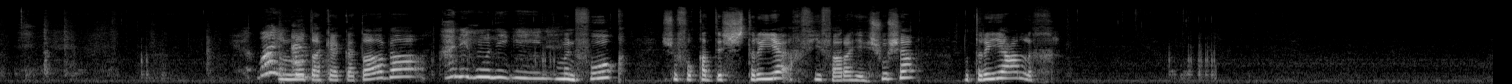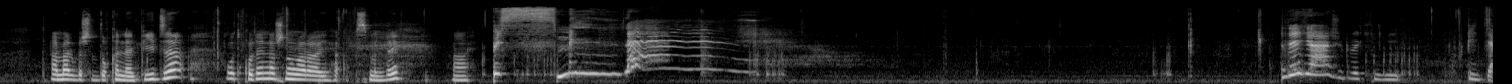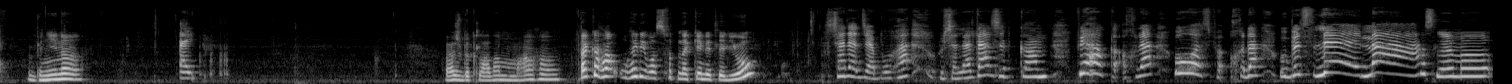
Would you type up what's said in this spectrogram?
نلوطها كيكة طابة. من فوق شوفوا قداش طرية خفيفة راهي هشوشة وطرية على الأخر. عمال باش تذوق لنا البيتزا وتقول لنا شنو رايها بسم الله. ها بسم الله. ليش عجبتني بيتزا بنينة. أي. عجبك العظم معاها. هكا وهذه وصفتنا كانت لليوم. ان شاء الله جابوها وان شاء الله تعجبكم في حلقة أخرى ووصفة أخرى. وبسلامة. بسلامة.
